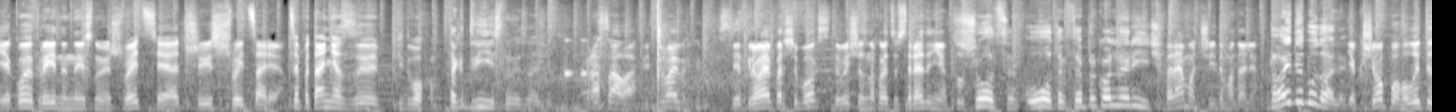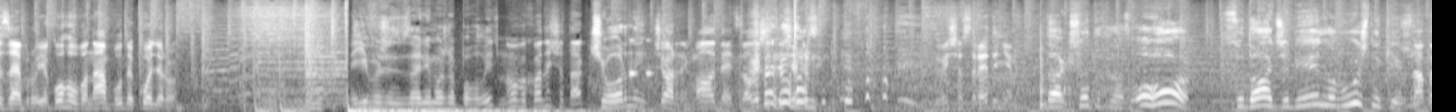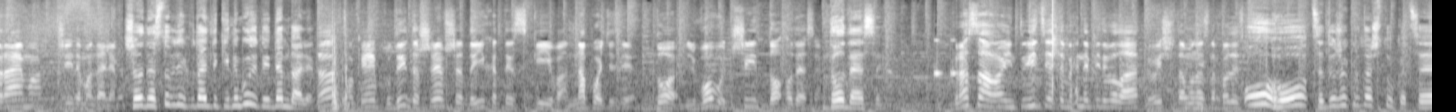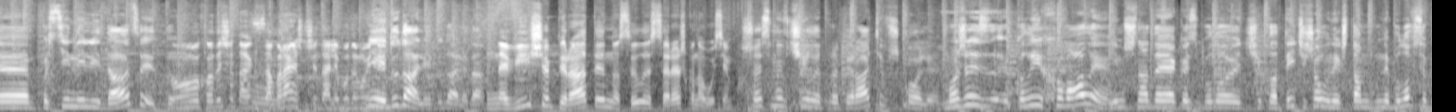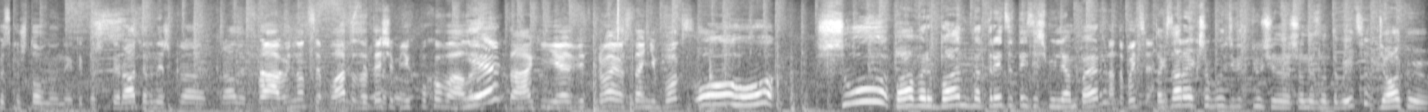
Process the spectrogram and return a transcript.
Якої країни не існує? Швеція чи Швейцарія? Це питання з підвохом. Так дві існують, значить. Красава. Відкривай, відкривай перший бокс, дивись, що знаходиться всередині. Що це? О, так це прикольна річ. беремо чи йдемо далі. Давай йдемо далі. Якщо поголити зебру, якого вона буде кольору? Її вже взагалі можна поголити. Ну, виходить, що так. Чорний. Чорний, молодець, залишити чорний. Дивись, що всередині. Так, що тут у нас? Ого! Сюди, JBL, навушники. Забираємо чи йдемо далі. Що наступних питань таких не буде, то йдемо далі. Так, окей, куди дешевше доїхати з Києва на потязі? До Львову чи до Одеси? До Одеси. Красава, інтуїція тебе не підвела. Дивись, що там у нас знаходиться. Ого! Це дуже крута штука. Це постійний лід, да? Це... Ну, виходить, що так. Забираєш чи далі будемо Ні, йти? йду далі, йду далі, так. Да. Навіщо пірати носили сережку на вусі? Щось ми вчили про піратів в школі. Може, з- коли їх ховали, їм ж треба якось було чи платити, чи що, у них ж там не було все безкоштовно. У них, типу ж пірати вони ж кра- крали. Правильно, це плата за те, щоб їх поховали. Є? Так, є. Відкривай останній бокс. Ого! Що? Павербанк на 30 тисяч мА? Знадобиться? Так зараз, якщо будуть відключені, що не знадобиться? Дякую.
